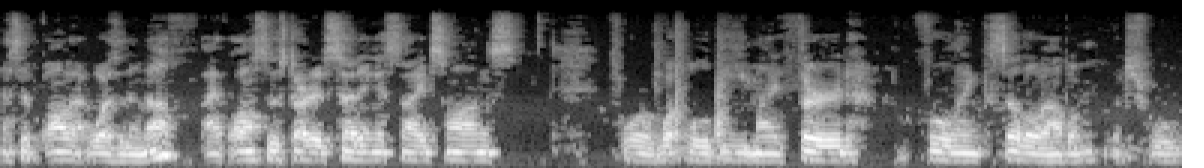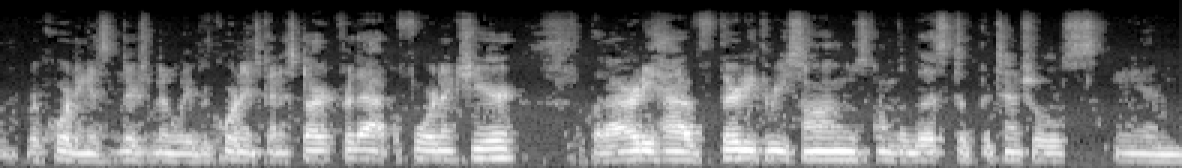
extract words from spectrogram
as if all that wasn't enough, I've also started setting aside songs for what will be my third full-length solo album, which will recording is there's no way recording is going to start for that before next year, but I already have 33 songs on the list of potentials and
